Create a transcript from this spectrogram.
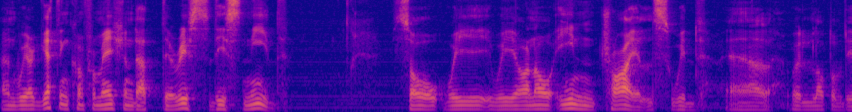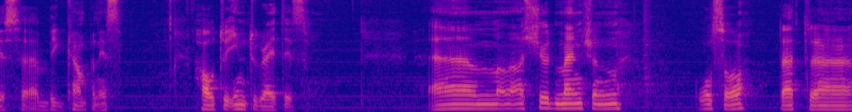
and we are getting confirmation that there is this need. So we are now in trials with a lot of these big companies, how to integrate this. Um, I should mention also that uh,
